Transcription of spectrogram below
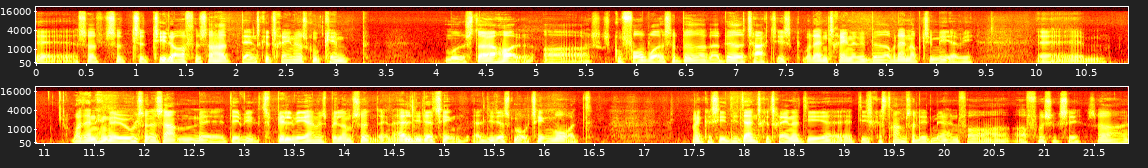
Øh, så, så, så tit og ofte så har danske trænere skulle kæmpe mod større hold og skulle forberede sig bedre, være bedre taktisk. Hvordan træner vi bedre? Hvordan optimerer vi? Øh, hvordan hænger øvelserne sammen med det vi, spil, vi gerne vil spille om søndagen? Alle de der ting, alle de der små ting, hvor at man kan sige, at de danske trænere, de, øh, de skal stramme sig lidt mere end for at, at få succes. Så,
